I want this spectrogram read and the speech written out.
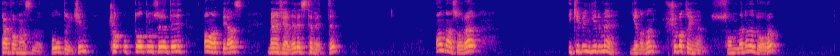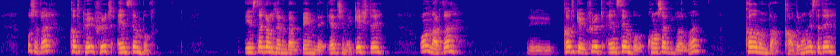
performansını bulduğu için çok mutlu olduğunu söyledi ama biraz menajerlere sitem etti. Ondan sonra 2020 yılının Şubat ayının sonlarına doğru bu sefer Kadıköy Fruit Ensemble Instagram üzerinden benimle iletişime geçti. Onlar da e, Kadıköy Fruit Ensemble konser videolarını kanalımdan kaldırmamı istedi.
